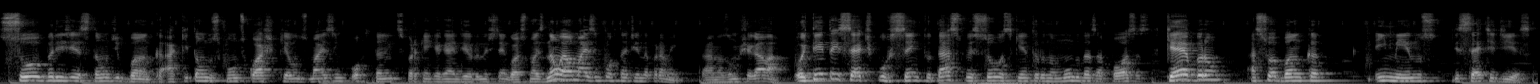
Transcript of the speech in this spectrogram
sobre gestão de banca. Aqui está um dos pontos que eu acho que é um dos mais importantes para quem quer ganhar dinheiro nesse negócio, mas não é o mais importante ainda para mim, tá? Nós vamos chegar lá. 87% das pessoas que entram no mundo das apostas quebram a sua banca em menos de 7 dias.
